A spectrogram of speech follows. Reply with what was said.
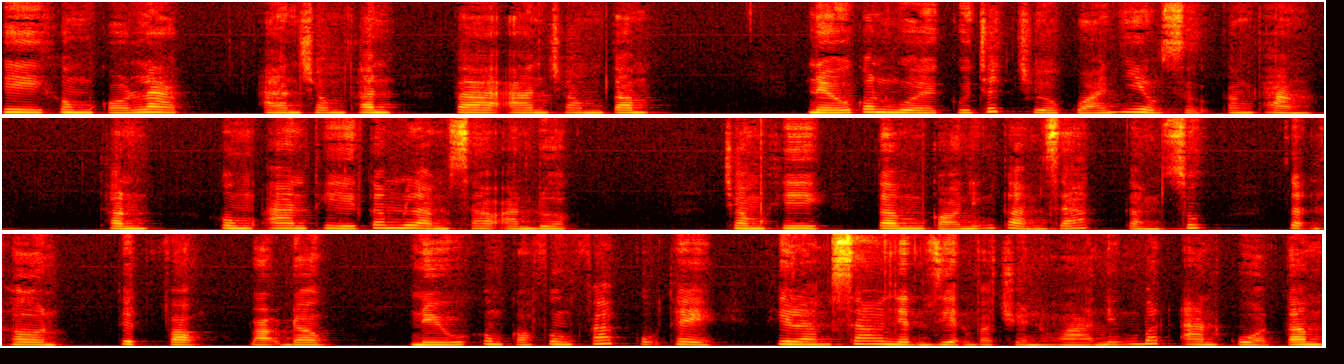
thì không có lạc, an trong thân và an trong tâm. Nếu con người cứ chất chứa quá nhiều sự căng thẳng, thân không an thì tâm làm sao an được. Trong khi tâm có những cảm giác, cảm xúc, giận hờn, tuyệt vọng, bạo động, nếu không có phương pháp cụ thể thì làm sao nhận diện và chuyển hóa những bất an của tâm.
